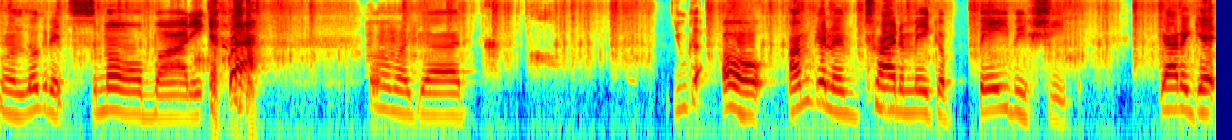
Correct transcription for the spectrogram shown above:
Oh, look at its small body. oh my god. You got, oh, I'm gonna try to make a baby sheep. Gotta get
